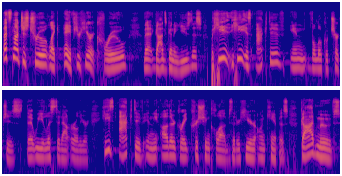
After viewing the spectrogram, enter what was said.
That's not just true, like, hey, if you're here at Cru, that God's going to use this. But he, he is active in the local churches that we listed out earlier. He's active in the other great Christian clubs that are here on campus. God moves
